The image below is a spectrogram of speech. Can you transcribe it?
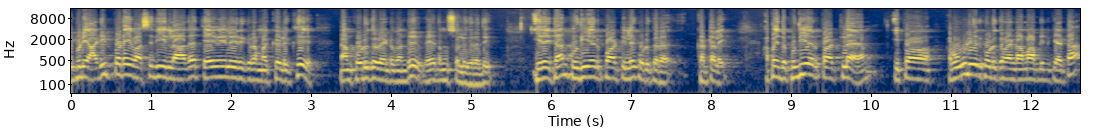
இப்படி அடிப்படை வசதி இல்லாத தேவையில் இருக்கிற மக்களுக்கு நாம் கொடுக்க வேண்டும் என்று வேதம் சொல்லுகிறது. இதைத்தான் புதிய ஏற்பாட்டிலே கொடுக்கிற கட்டளை. அப்போ இந்த புதிய ஏற்பாட்டில் இப்போ அப்போ ஊழியர் கொடுக்க வேண்டாமா அப்படின்னு கேட்டால்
